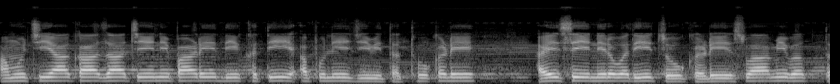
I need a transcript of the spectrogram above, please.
अमुचिया काजाचे निपाडे देखती आपुले जीवित थोकडे ऐसे निर्वधी चोखडे स्वामी भक्त.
